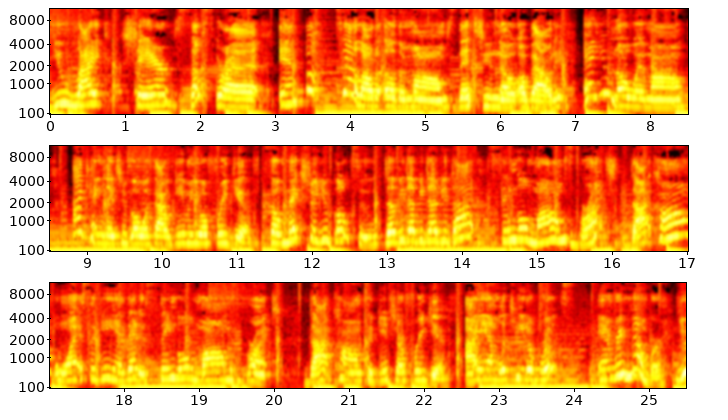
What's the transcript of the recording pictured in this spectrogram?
you like, share, subscribe, and oh, tell all the other moms that you know about it. And you know what, Mom? I can't let you go without giving you a free gift. So make sure you go to www.singlemomsbrunch.com. Once again, that is singlemomsbrunch.com to get your free gift. I am Lakita Brooks. And remember, you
